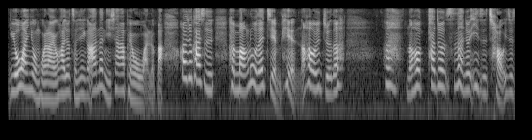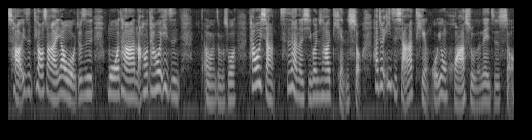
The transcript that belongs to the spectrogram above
游完泳回来的话，就呈现一个啊，那你现在要陪我玩了吧？后来就开始很忙碌在剪片，然后我就觉得啊，然后他就斯坦就一直吵，一直吵，一直跳上来要我就是摸他，然后他会一直。嗯，怎么说？他会想斯坦的习惯就是他会舔手，他就一直想要舔我用滑鼠的那只手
